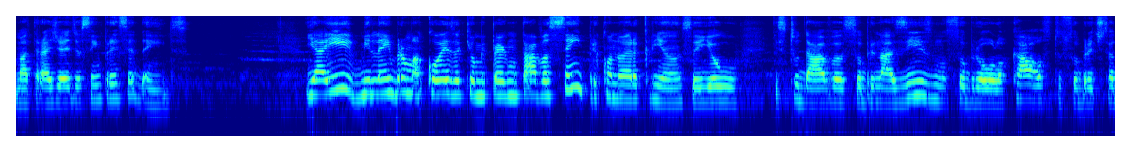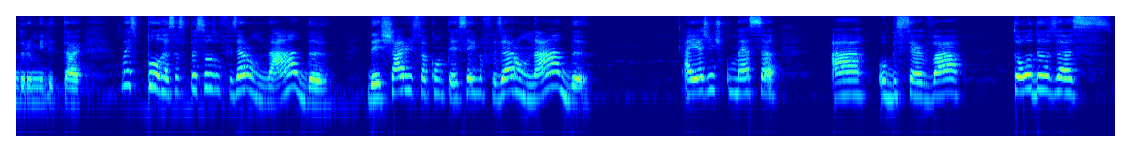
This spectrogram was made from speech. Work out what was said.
uma tragédia sem precedentes. E aí me lembra uma coisa que eu me perguntava sempre quando eu era criança e eu estudava sobre o nazismo, sobre o holocausto, sobre a ditadura militar. Mas porra, essas pessoas não fizeram nada? Deixaram isso acontecer e não fizeram nada, aí a gente começa a observar todas as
